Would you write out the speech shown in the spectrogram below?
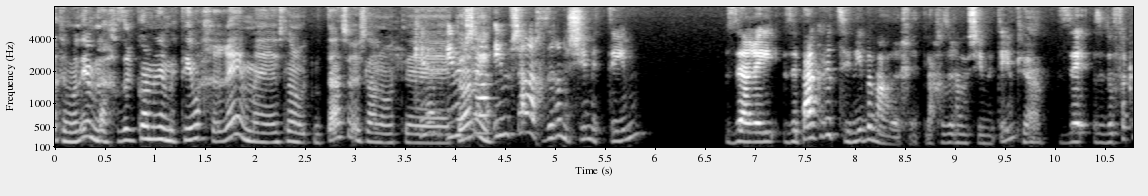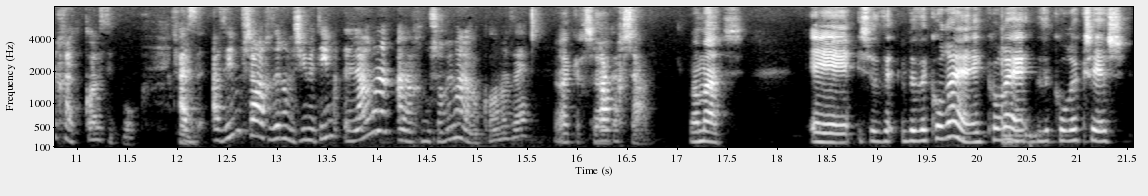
אתם יודעים, להחזיר כל מיני מתים אחרים, אה, יש לנו את נטשה, יש לנו את אה, כן, אם טוני. אפשר, אם אפשר להחזיר אנשים מתים, זה הרי, זה באג רציני במערכת, להחזיר אנשים מתים. כן. זה, זה דופק לך את כל הסיפור. כן. אז, אז אם אפשר להחזיר אנשים מתים, למה אנחנו שומעים על המקום הזה רק עכשיו. רק עכשיו? ממש. אה, שזה, וזה קורה, קורה, זה קורה כשיש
